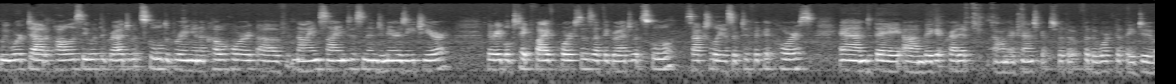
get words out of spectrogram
We worked out a policy with the graduate school to bring in a cohort of nine scientists and engineers each year. They're able to take five courses at the graduate school. It's actually a certificate course, and they um, they get credit on their transcripts for the for the work that they do.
